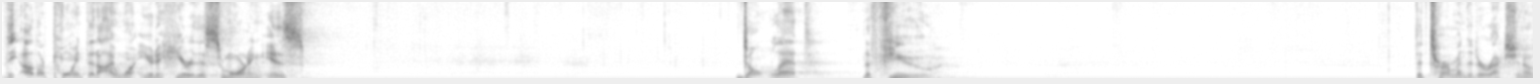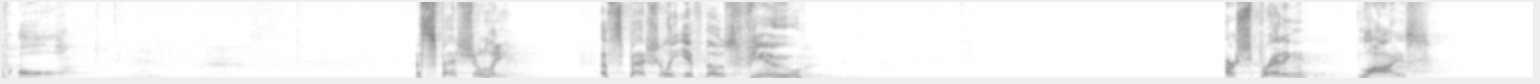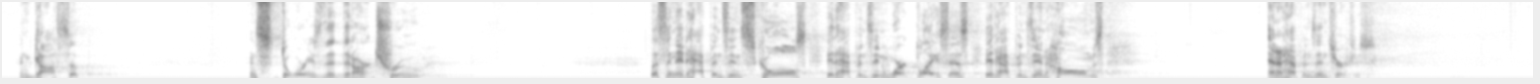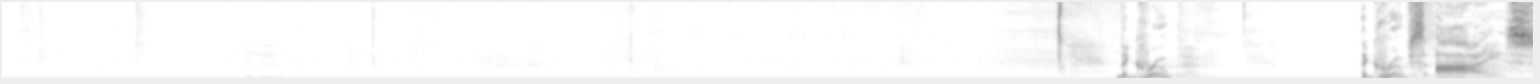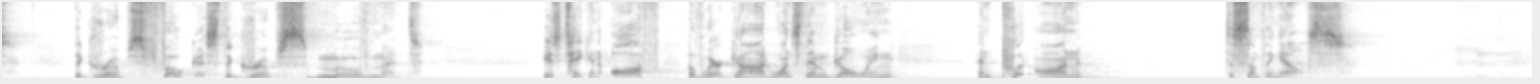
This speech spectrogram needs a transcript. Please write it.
the other point that I want you to hear this morning is don't let the few determine the direction of all. Especially, especially if those few are spreading lies and gossip and stories that, that aren't true. Listen, it happens in schools, it happens in workplaces, it happens in homes, and it happens in churches. The group, the group's eyes, the group's focus, the group's movement is taken off of where God wants them going and put on to something else.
